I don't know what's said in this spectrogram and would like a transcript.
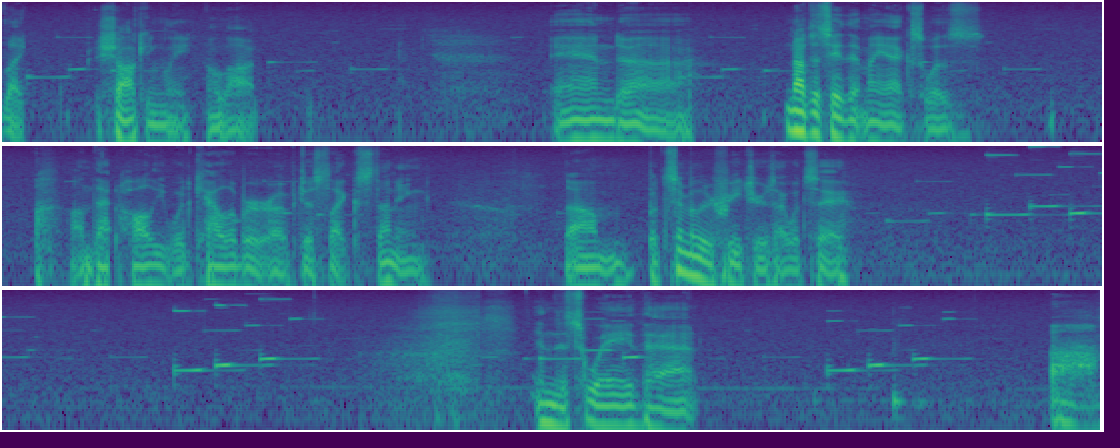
Like, shockingly, a lot. And uh, not to say that my ex was on that Hollywood caliber of just like stunning, um, but similar features, I would say. In this way that um,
